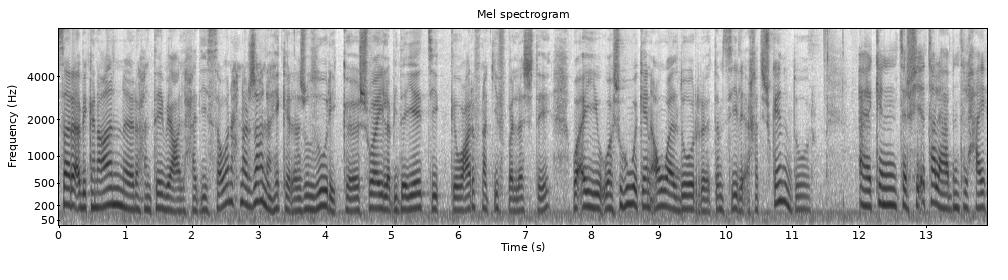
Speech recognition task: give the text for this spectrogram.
سارة أبي كنعان رح نتابع الحديث سوا. نحن رجعنا هيك لجذورك شوي لبداياتك وعرفنا كيف بلشتي وأي وشو هو كان أول دور تمثيلي أخذتي شو كان الدور؟ آه كنت رفيقتها لبنت الحي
